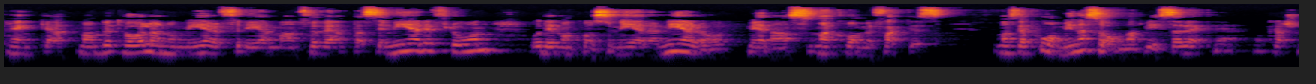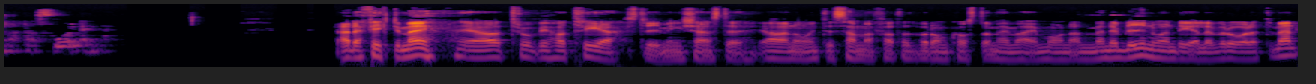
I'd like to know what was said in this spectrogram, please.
tänka att man betalar nog mer för det man förväntar sig mer ifrån och det man konsumerar mer av medan man kommer faktiskt, man ska påminna sig om att vissa räkningar kanske man inte ens får längre. Ja, där fick du mig. Jag tror vi har tre streamingtjänster. Jag har nog inte sammanfattat vad de kostar mig varje månad, men det blir nog en del över året. Men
